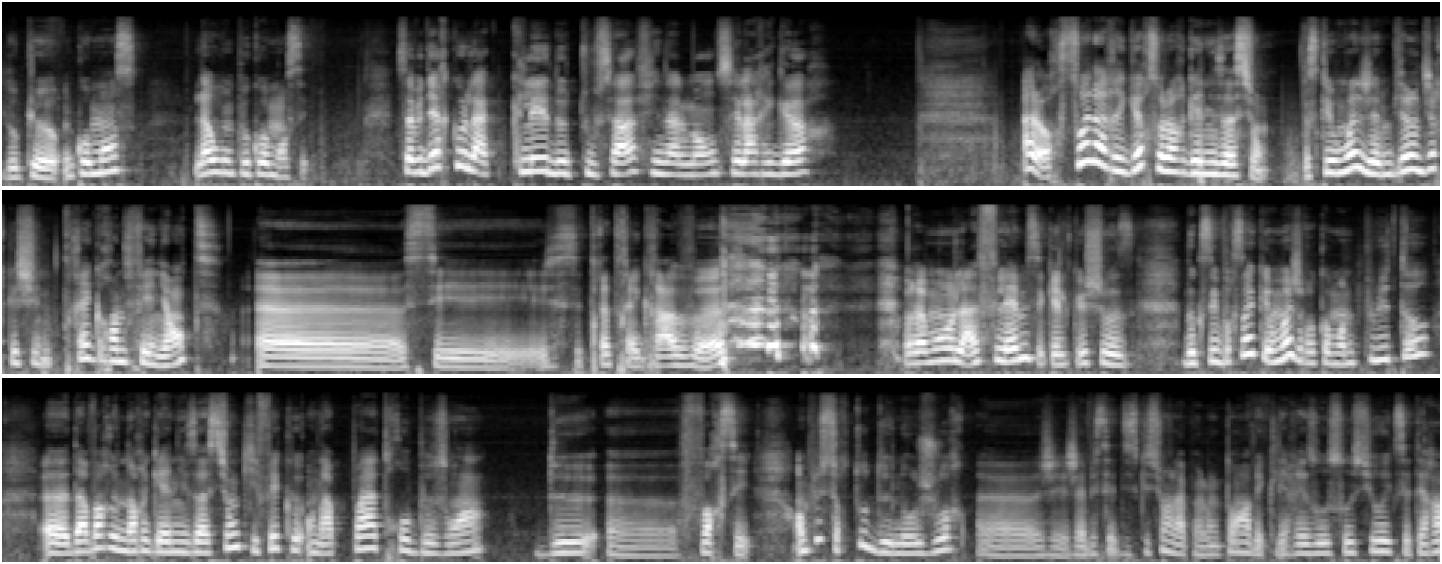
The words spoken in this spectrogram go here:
Donc on commence là où on peut commencer. Ça veut dire que la clé de tout ça, finalement, c'est la rigueur? Alors, soit la rigueur, soit l'organisation. Parce que moi, j'aime bien dire que je suis une très grande feignante. Euh, c'est très, très grave. Vraiment, la flemme, c'est quelque chose. Donc, c'est pour ça que moi, je recommande plutôt euh, d'avoir une organisation qui fait qu'on n'a pas trop besoin de euh, forcer. En plus, surtout de nos jours, euh, j'avais cette discussion il n'y a pas longtemps avec les réseaux sociaux, etc.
